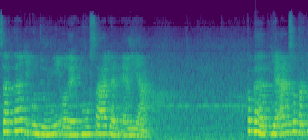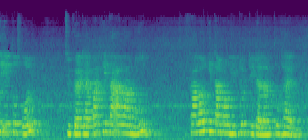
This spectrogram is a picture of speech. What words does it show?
serta dikunjungi oleh Musa dan Elia. Kebahagiaan seperti itu pun juga dapat kita alami kalau kita mau hidup di dalam Tuhan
